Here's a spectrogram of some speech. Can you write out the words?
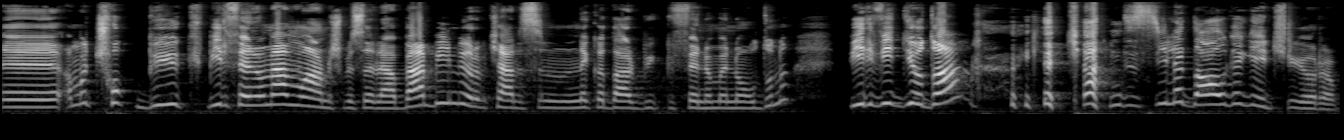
Eee, ama çok büyük bir fenomen varmış mesela. Ben bilmiyorum kendisinin ne kadar büyük bir fenomen olduğunu. Bir videoda kendisiyle dalga geçiyorum.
